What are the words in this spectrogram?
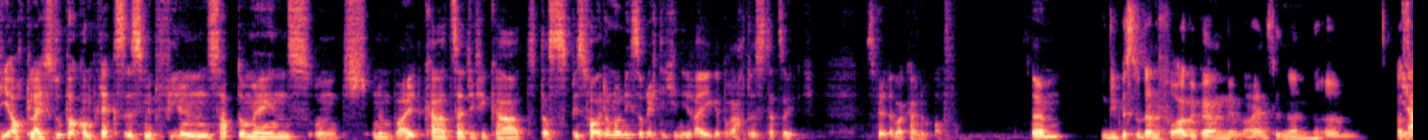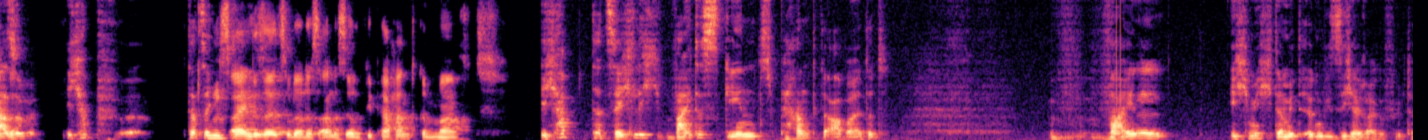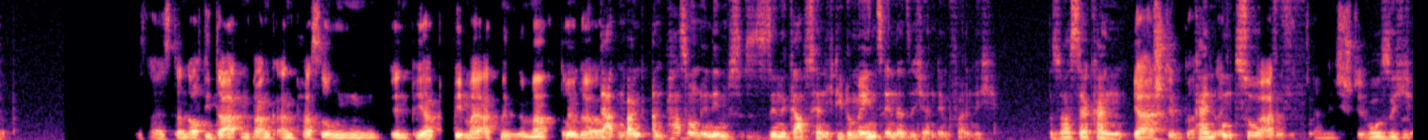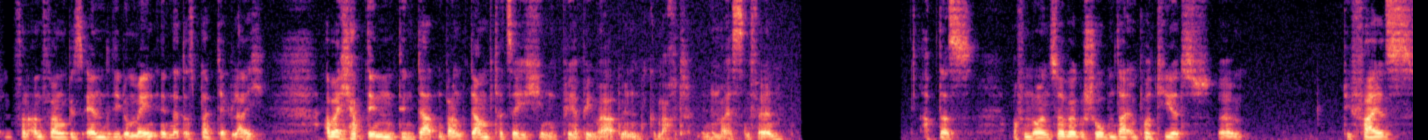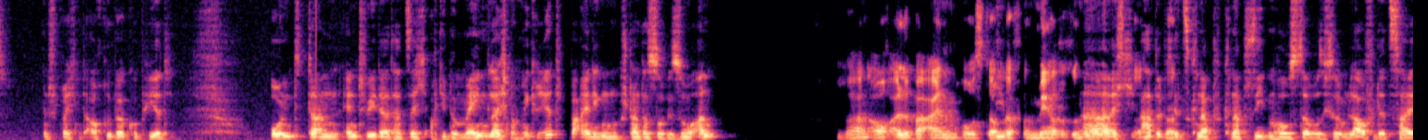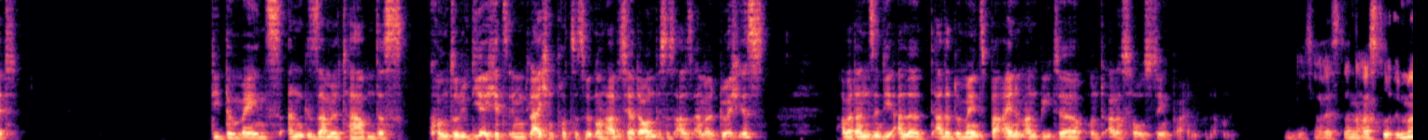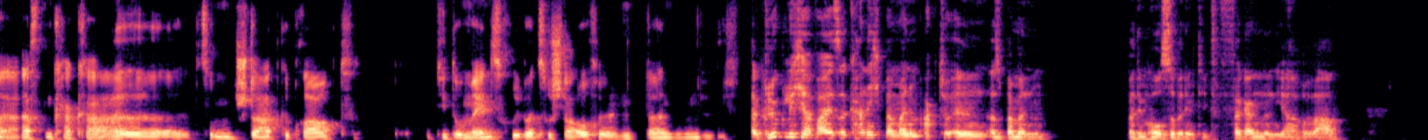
die auch gleich super komplex ist mit vielen Subdomains und einem Wildcard-Zertifikat, das bis heute noch nicht so richtig in die Reihe gebracht ist, tatsächlich. Es fällt aber keinem auf. Ähm, Wie bist du dann vorgegangen im Einzelnen? Ähm, ja, also ich habe äh, tatsächlich. Tools eingesetzt oder das alles irgendwie per Hand gemacht? Ich habe tatsächlich weitestgehend per Hand gearbeitet weil ich mich damit irgendwie sicherer gefühlt habe. Das heißt dann auch die Datenbankanpassungen in PHP MyAdmin gemacht? Äh, oder? Datenbankanpassungen in dem Sinne gab es ja nicht. Die Domains ändern sich ja in dem Fall nicht. Also hast ja keinen, ja, stimmt, keinen Umzug, ja wo sich mhm. von Anfang bis Ende die Domain ändert. Das bleibt ja gleich. Aber ich habe den, den Datenbank-Dump tatsächlich in PHP MyAdmin gemacht, in den meisten Fällen. Hab das auf einen neuen Server geschoben, da importiert, ähm, die Files entsprechend auch rüber kopiert und dann entweder tatsächlich auch die Domain gleich noch migriert. Bei einigen stand das sowieso an. Die waren auch alle bei einem Hoster die, oder von mehreren. Ah, ich hatte bis jetzt knapp, knapp sieben Hoster, wo sich so im Laufe der Zeit die Domains angesammelt haben. Das konsolidiere ich jetzt im gleichen Prozess. Wird noch ein halbes Jahr dauern, bis das alles einmal durch ist aber dann sind die alle, alle Domains bei einem Anbieter und alles Hosting bei einem anderen. Das heißt, dann hast du immer erst ein KK äh, zum Start gebraucht, die Domains rüber zu schaufeln, dann lief. Äh, glücklicherweise kann ich bei meinem aktuellen, also bei meinem, bei dem Hoster, bei dem ich die vergangenen Jahre war,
